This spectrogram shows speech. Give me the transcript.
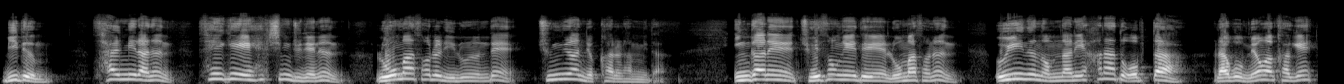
믿음, 삶이라는 세 개의 핵심 주제는 로마서를 이루는데 중요한 역할을 합니다. 인간의 죄성에 대해 로마서는 의인은 없나니 하나도 없다 라고 명확하게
